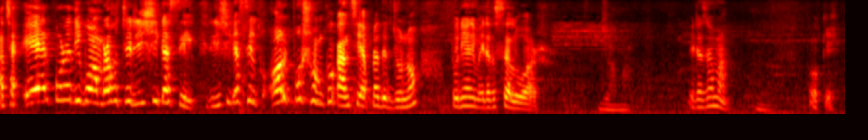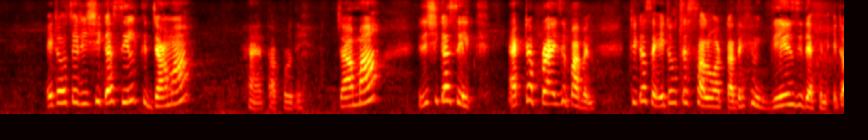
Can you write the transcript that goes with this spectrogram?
আচ্ছা এরপরে দিব আমরা হচ্ছে ঋষিকা সিল্ক। ঋষিকা সিল্ক অল্প সংখ্যক আনছি আপনাদের জন্য। তো নিয়ে নেবেন এটা তো সালোয়ার। জামা। এটা জামা? ওকে। এটা হচ্ছে ঋষিকা সিল্ক জামা। হ্যাঁ তারপরে দি। জামা ঋষিকা সিল্ক একটা প্রাইজে পাবেন। ঠিক আছে এটা হচ্ছে সালোয়ারটা। দেখেন গ্লেজি দেখেন এটা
